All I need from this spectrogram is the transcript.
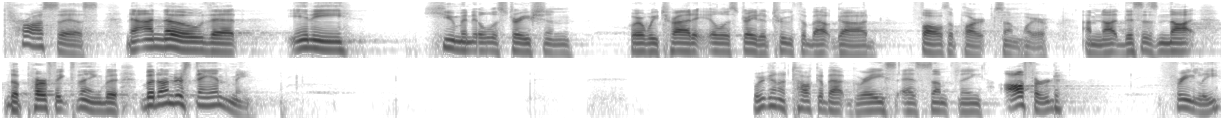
process. Now, I know that any human illustration where we try to illustrate a truth about God falls apart somewhere. I'm not, this is not the perfect thing, but, but understand me. We're going to talk about grace as something offered freely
